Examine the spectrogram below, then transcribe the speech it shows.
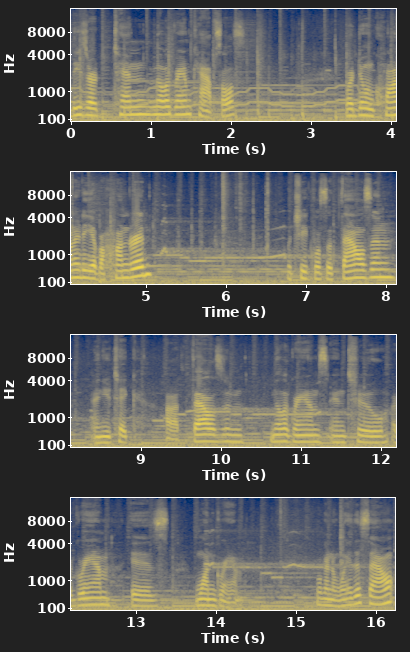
These are 10 milligram capsules. We're doing quantity of 100, which equals a thousand, and you take a thousand milligrams into a gram is one gram. We're gonna weigh this out.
